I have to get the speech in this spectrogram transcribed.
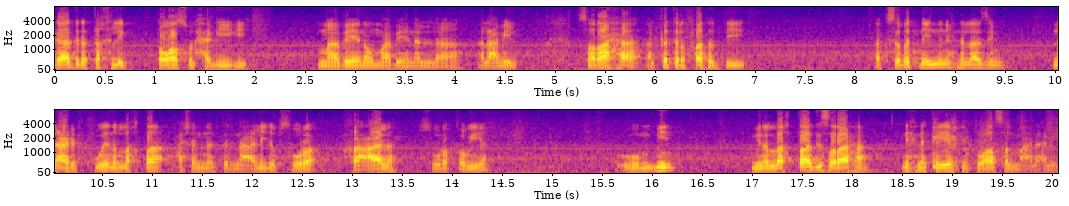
قادرة تخلق تواصل حقيقي ما بينه وما بين ال- العميل. صراحة الفترة اللي فاتت دي اكسبتنا إنه نحن لازم نعرف وين الأخطاء عشان نقدر نعالجها بصورة فعالة بصورة قوية. ومن من الأخطاء دي صراحة نحن كيف نتواصل مع العميل؟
